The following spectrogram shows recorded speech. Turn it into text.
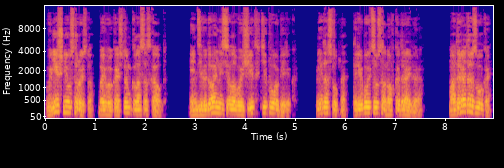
Внешнее устройство. Боевой костюм класса скаут. Индивидуальный силовой щит типа оберег. Недоступно. Требуется установка драйвера. Модератор звука.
